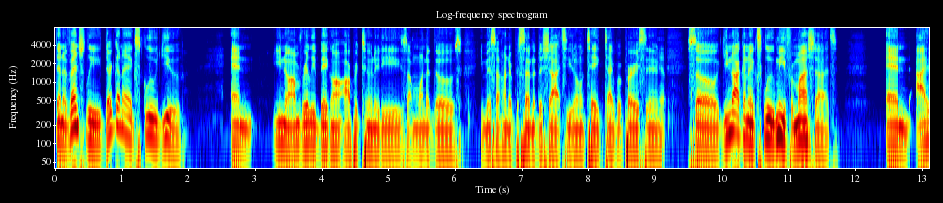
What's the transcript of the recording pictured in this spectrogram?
then eventually they're going to exclude you. And, you know, I'm really big on opportunities. I'm one of those you miss 100% of the shots you don't take type of person. Yep. So you're not going to exclude me from my shots. And I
